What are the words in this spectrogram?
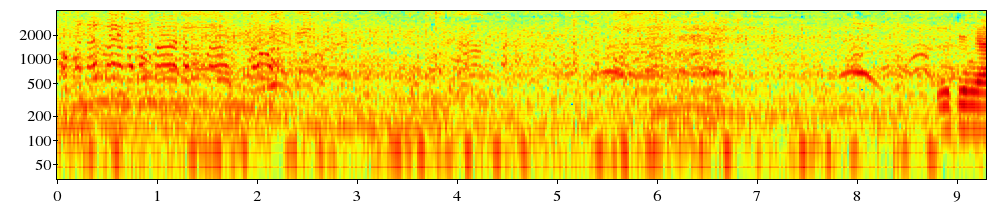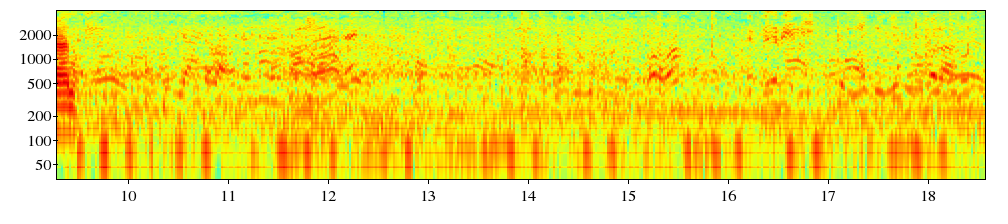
เอาคันนั้นมาคันนั้นมาคันนั้นมาวินเขาอะดูทีมงานอะไร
